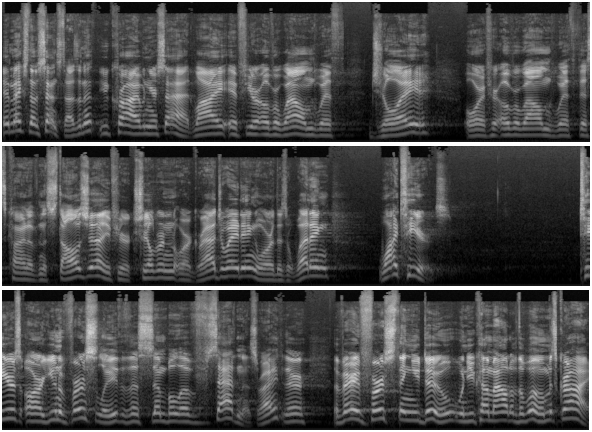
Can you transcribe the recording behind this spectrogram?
It makes no sense, doesn't it? You cry when you're sad. Why, if you're overwhelmed with joy, or if you're overwhelmed with this kind of nostalgia, if your children are graduating or there's a wedding, why tears? Tears are universally the symbol of sadness, right? They're the very first thing you do when you come out of the womb is cry.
